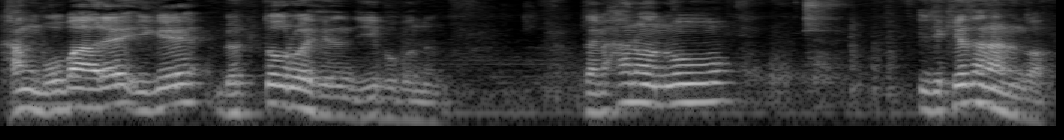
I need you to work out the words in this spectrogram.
각 모발에 이게 몇 도로 해야 되는지 이 부분은. 그 다음에 한원 후 이제 계산하는 거.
